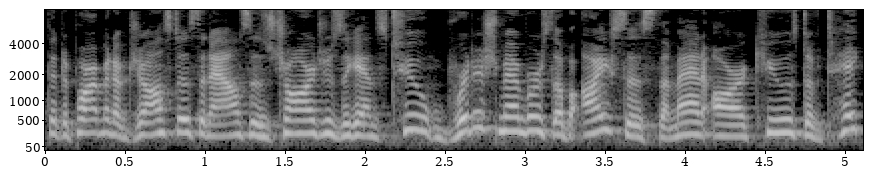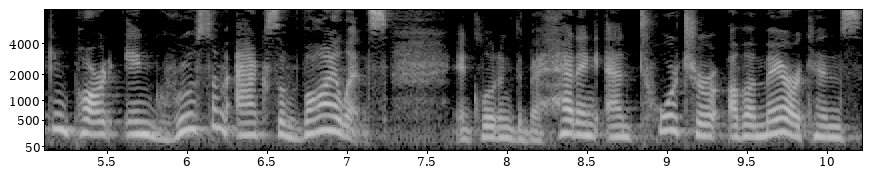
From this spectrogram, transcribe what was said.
The Department of Justice announces charges against two British members of ISIS. The men are accused of taking part in gruesome acts of violence, including the beheading and torture of Americans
